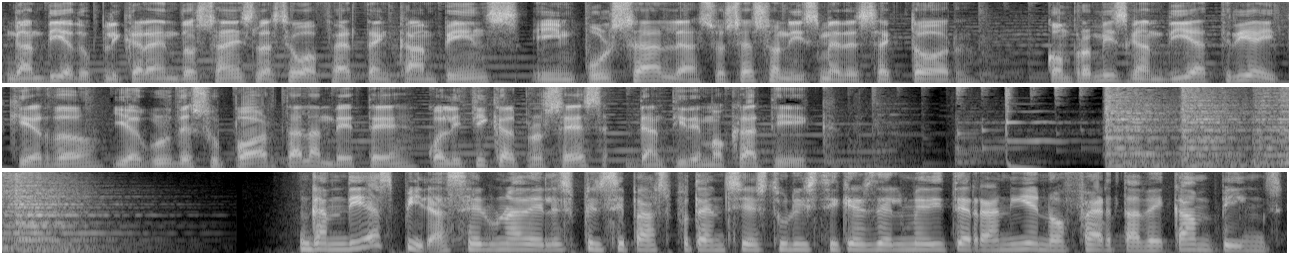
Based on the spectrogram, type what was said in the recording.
Gandia duplicarà en dos anys la seva oferta en càmpings i impulsa l'associacionisme del sector. Compromís Gandia tria Izquierdo i el grup de suport a l'Andete qualifica el procés d'antidemocràtic. Gandia aspira a ser una de les principals potències turístiques del Mediterrani en oferta de càmpings.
